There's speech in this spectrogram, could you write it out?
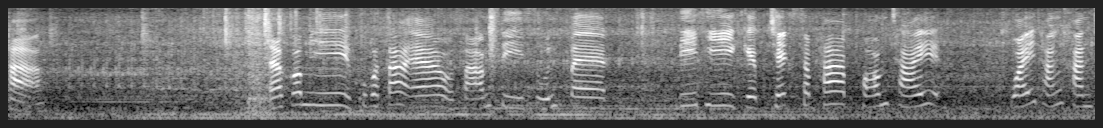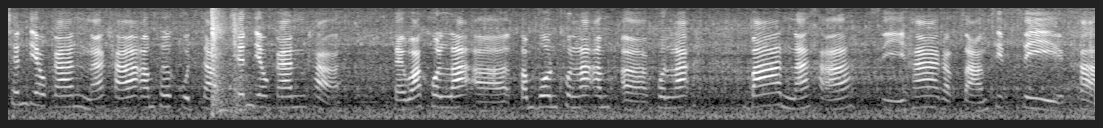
ค่ะ แล้วก็มีคูปต้า L 3408 DT เก็บเช็คสภาพพร้อมใช้ไว้ทั้งคันเช่นเดียวกันนะคะอำเภอกุดจับเช่นเดียวกันค่ะ แต่ว่าคนละตำบลคนละอำอ่าคนละบ้านนะคะ 45 กับ 34 ค่ะ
